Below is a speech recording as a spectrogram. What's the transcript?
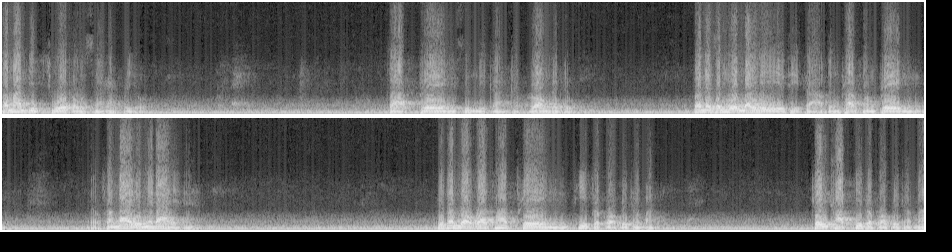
สามารถหยิบฉวยเอาสาระประโยชน์ จากเพลงซึ่งมีการขับร้องกันอยู่ เพราะในสมวนบาลีที่กล่าวถึงพระฟังเพลงฟังได้หรือไม่ได้นะคือท่านบอกว่าถ้าเพลงที่ประกอบด้วยธรรมะเพลงขับที่ประกอบด้วยธรรมะ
